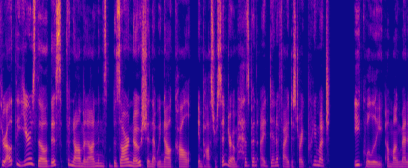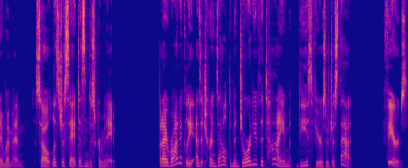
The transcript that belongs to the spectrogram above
Throughout the years, though, this phenomenon and this bizarre notion that we now call imposter syndrome has been identified to strike pretty much equally among men and women. So let's just say it doesn't discriminate. But ironically, as it turns out, the majority of the time, these fears are just that fears.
